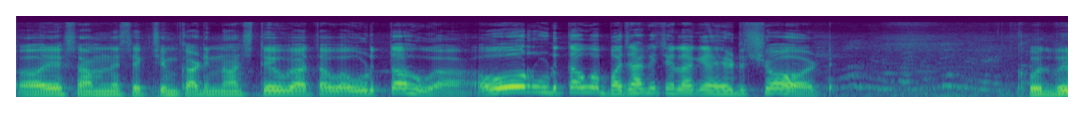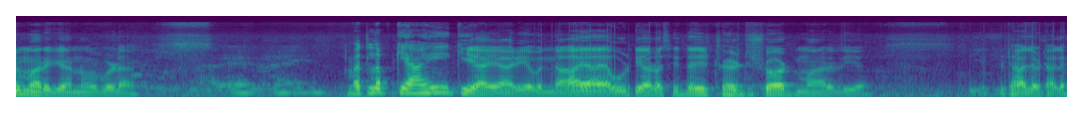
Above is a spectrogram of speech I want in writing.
और ये सामने से एक चिमकाड़ी नाचते हुए आता हुआ, उड़ता हुआ, और उड़ता हुआ बजा के चला गया हेड शॉट खुद भी मर गया नो बड़ा। मतलब क्या ही किया यार ये बंदा? आया उठ गया और सीधा हेड शॉट मार दिया। उठा ले उठा ले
